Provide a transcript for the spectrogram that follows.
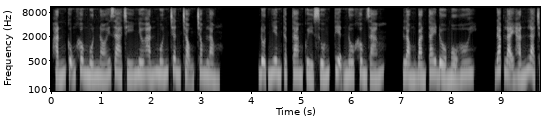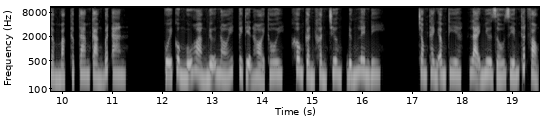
hắn cũng không muốn nói ra trí nhớ hắn muốn trân trọng trong lòng. Đột nhiên thập tam quỳ xuống tiện nô không dám, lòng bàn tay đổ mồ hôi. Đáp lại hắn là trầm mặc thập tam càng bất an. Cuối cùng ngũ hoàng nữ nói, tùy tiện hỏi thôi, không cần khẩn trương, đứng lên đi. Trong thanh âm kia, lại như giấu giếm thất vọng.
